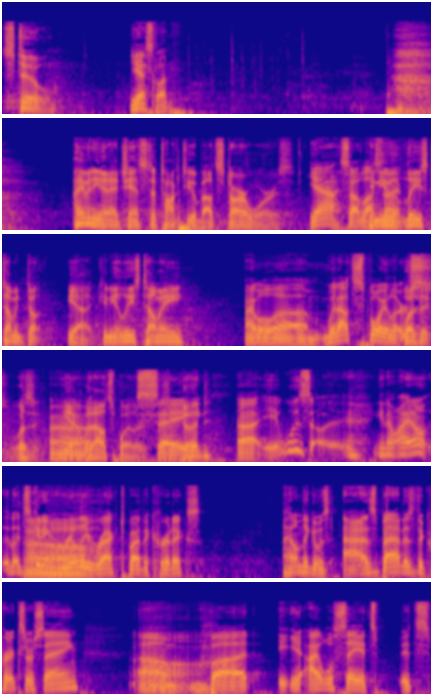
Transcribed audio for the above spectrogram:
Stu. Yes, Glenn. I haven't even had a chance to talk to you about Star Wars. Yeah, saw it last Can you night. at least tell me? Don't, yeah, can you at least tell me? I will, um, without spoilers. Was it? Was it? yeah, uh, without spoilers. Say was it good? Uh, it was. Uh, you know, I don't. It's getting really wrecked by the critics. I don't think it was as bad as the critics are saying, um, but I will say it's it's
